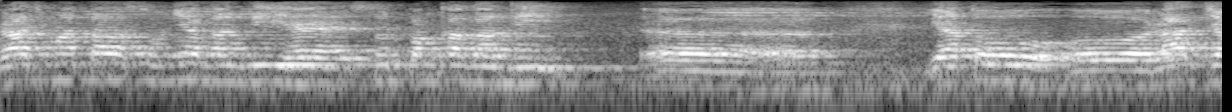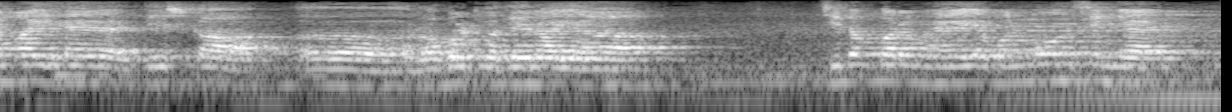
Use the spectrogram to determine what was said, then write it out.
राजमाता सोनिया गांधी है सुरपंखा गांधी आ, या तो राज जमाई है देश का रॉबर्ट वधेरा या चिदम्बरम है या मनमोहन सिंह है।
